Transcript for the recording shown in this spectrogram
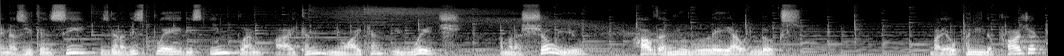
And as you can see, it's gonna display this implant icon, new icon, in which I'm gonna show you how the new layout looks. By opening the project,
